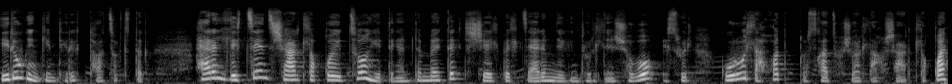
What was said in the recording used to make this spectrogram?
эрүүгийн гэмт хэрэгт тооцогддог. Харин лиценз шаардлагагүй цөөн хідэн амтан байдаг. Жишээлбэл зарим нэгэн төрлийн шувуу эсвэл гөрүүл авахд тусгай зөвшөөрөл авах шаардлагагүй.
